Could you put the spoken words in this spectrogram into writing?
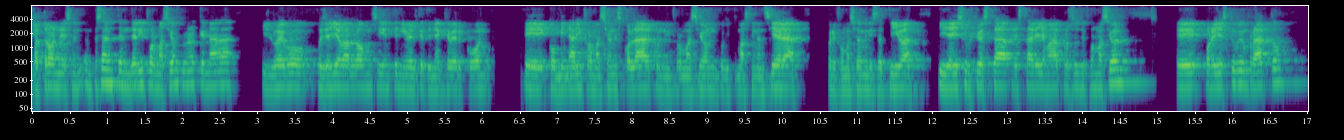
patrones, empezar a entender información primero que nada y luego pues ya llevarlo a un siguiente nivel que tenía que ver con eh, combinar información escolar con información un poquito más financiera, con información administrativa, y de ahí surgió esta, área llamada procesos de información. Eh, por ahí estuve un rato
